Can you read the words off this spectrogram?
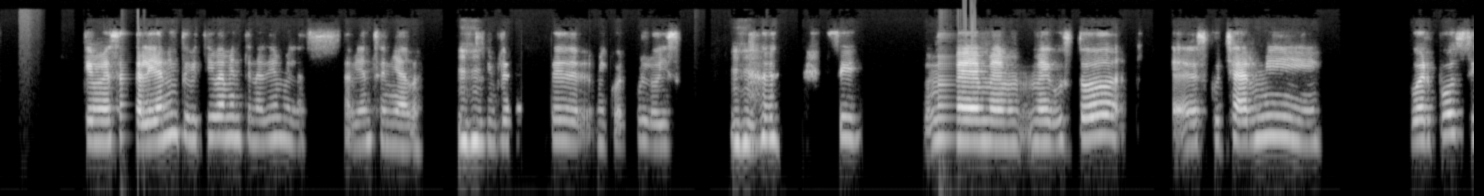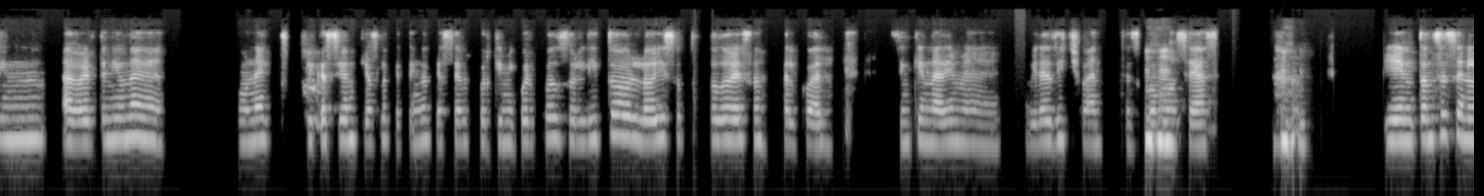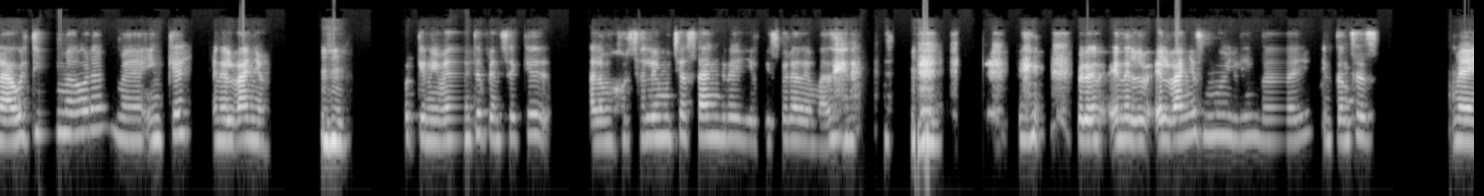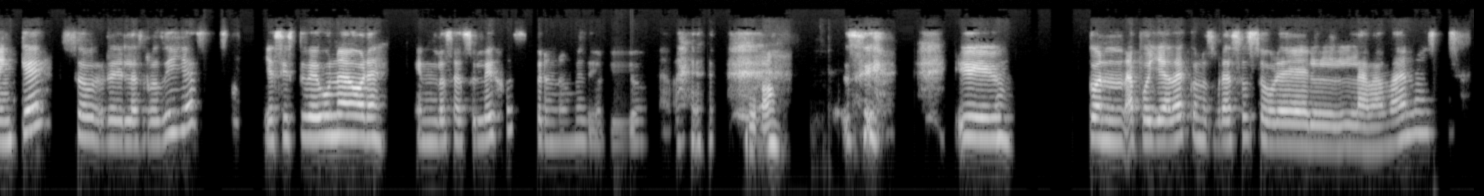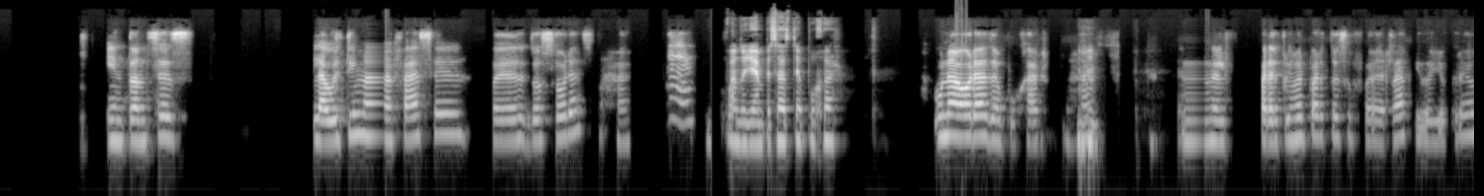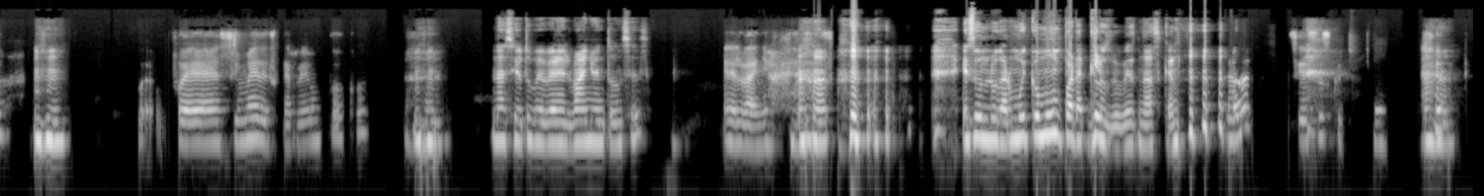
que me salían intuitivamente, nadie me las había enseñado, simplemente mi cuerpo lo hizo. Sí, me, me, me gustó eh, escuchar mi cuerpo sin haber tenido una, una explicación qué es lo que tengo que hacer, porque mi cuerpo solito lo hizo todo eso, tal cual, sin que nadie me hubiera dicho antes cómo se hace. Y entonces en la última hora me hinqué en el baño, ujú, porque en mi mente pensé que a lo mejor sale mucha sangre y el piso era de madera. pero en, en el, el, baño es muy lindo ahí. Entonces me hinqué sobre las rodillas y así estuve una hora en los azulejos, pero no me dolió nada. Wow. Sí, y con apoyada con los brazos sobre el lavamanos. Y entonces la última fase fue dos horas. Ajá. Cuando ya empezaste a pujar. Una hora de empujar. Ajá. Ujú, En el, para el primer parto eso fue rápido, yo creo. Fue, fue sí me descargué un poco. Ajá. ¿Nació tu bebé en el baño entonces? En el baño. Ajá. Es un lugar muy común para que los bebés nazcan. ¿No? Sí, eso escuché. Ajá.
